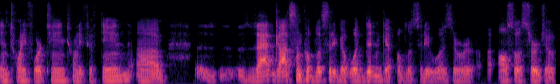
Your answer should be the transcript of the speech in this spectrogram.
in 2014, 2015. Um, that got some publicity, but what didn't get publicity was there were also a surge of,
